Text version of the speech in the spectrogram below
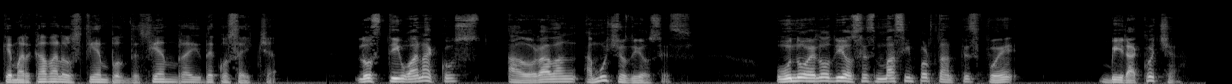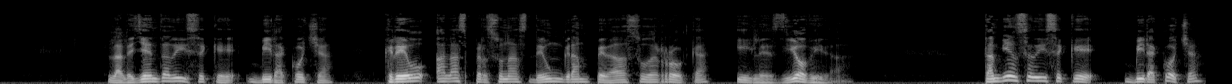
que marcaba los tiempos de siembra y de cosecha. Los tihuanacos adoraban a muchos dioses. Uno de los dioses más importantes fue Viracocha. La leyenda dice que Viracocha creó a las personas de un gran pedazo de roca y les dio vida. También se dice que Viracocha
